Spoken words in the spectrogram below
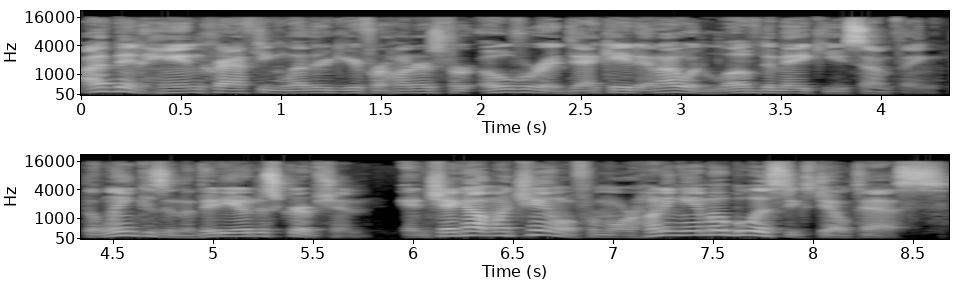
I've been handcrafting leather gear for hunters for over a decade and I would love to make you something. The link is in the video description. And check out my channel for more hunting ammo ballistics gel tests.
